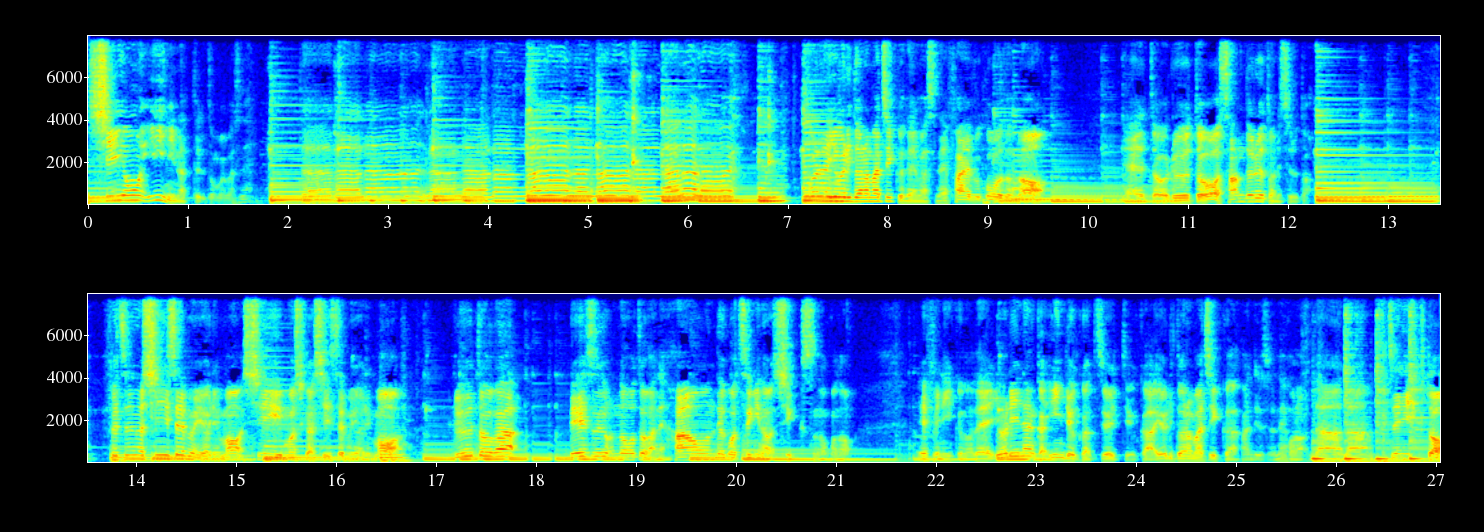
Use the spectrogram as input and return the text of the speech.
C 音 E になってると思いますね。これでよりドラマチックになりますね。5コードの、えっと、とルートをサンドルートにすると。普通の C7 よりも C もしくは C7 よりもルートがベースの音がね半音でこう次の6のこの F に行くのでよりなんか引力が強いっていうかよりドラマチックな感じですよねこのダーダー普通に弾くと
